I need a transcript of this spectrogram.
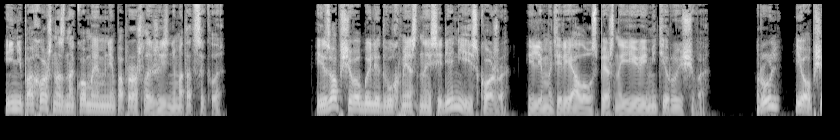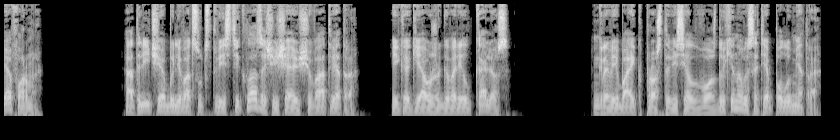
и не похож на знакомые мне по прошлой жизни мотоциклы. Из общего были двухместные сиденья из кожи или материала, успешно ее имитирующего, руль и общая форма. Отличия были в отсутствии стекла, защищающего от ветра, и, как я уже говорил, колес. Гравибайк просто висел в воздухе на высоте полуметра.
